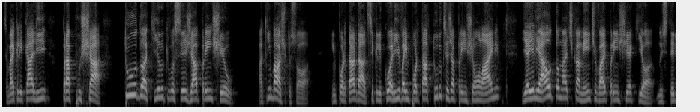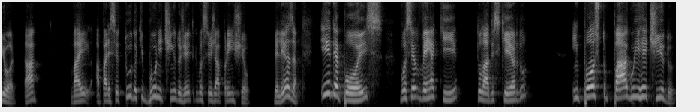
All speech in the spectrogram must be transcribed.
Você vai clicar ali para puxar tudo aquilo que você já preencheu. Aqui embaixo, pessoal, ó. Importar dados. Você clicou ali, vai importar tudo que você já preencheu online e aí ele automaticamente vai preencher aqui, ó, no exterior, tá? Vai aparecer tudo aqui bonitinho do jeito que você já preencheu. Beleza? E depois você vem aqui do lado esquerdo, imposto pago e retido.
